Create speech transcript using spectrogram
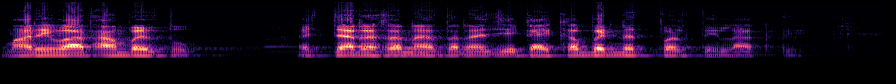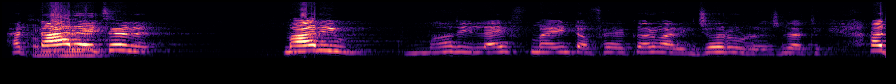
મારી વાત સાંભળ તું. અત્યારે છે ને તને જે કાંઈ ખબર નથી પડતી લાગતી. તારે છે ને મારી મારી લાઈફમાં ઇન્ટરફેર કરવાની જરૂર જ નથી. આ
